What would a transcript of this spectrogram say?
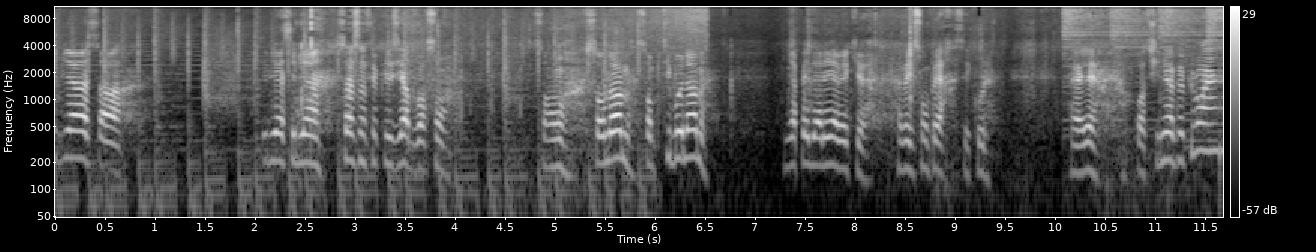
C'est bien ça. C'est bien, c'est bien. Ça, ça fait plaisir de voir son, son, homme, son petit bonhomme venir pédaler avec, euh, avec son père. C'est cool. Allez, on continue un peu plus loin.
